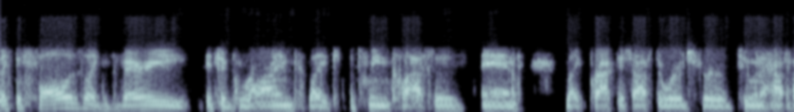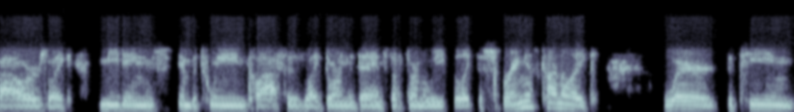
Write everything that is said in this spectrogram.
like the fall is like very it's a grind like between classes and like practice afterwards for two and a half hours, like meetings in between classes, like during the day and stuff during the week. But like the spring is kind of like where the team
